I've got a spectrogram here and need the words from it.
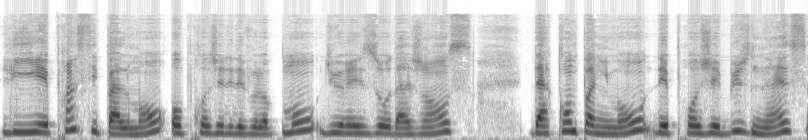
lié principalement au projet de développement du réseau d'agences, d'accompagnement des projets business,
